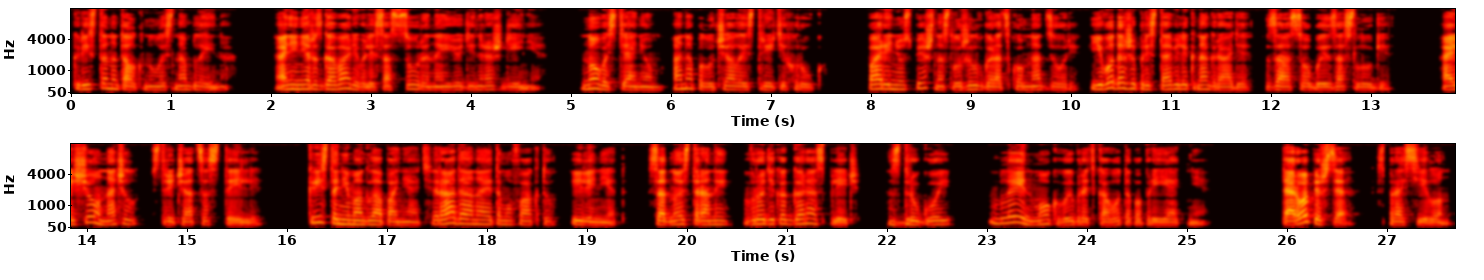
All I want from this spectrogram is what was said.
Криста натолкнулась на Блейна. Они не разговаривали со ссоры на ее день рождения. Новости о нем она получала из третьих рук. Парень успешно служил в городском надзоре. Его даже приставили к награде за особые заслуги. А еще он начал встречаться с Телли. Криста не могла понять, рада она этому факту или нет. С одной стороны, вроде как гора с плеч, с другой, Блейн мог выбрать кого-то поприятнее. «Торопишься?» – спросил он.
